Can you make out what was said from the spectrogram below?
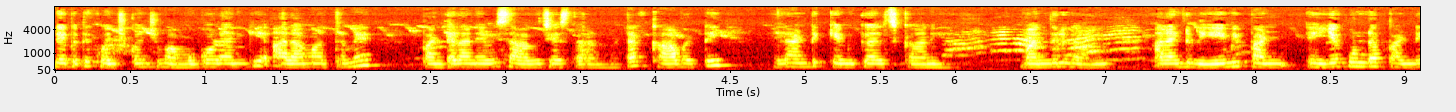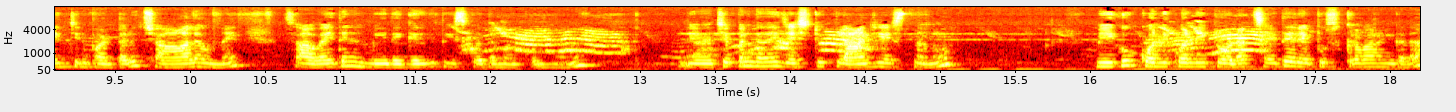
లేకపోతే కొంచెం కొంచెం అమ్ముకోవడానికి అలా మాత్రమే పంటలు అనేవి సాగు చేస్తారనమాట. కాబట్టి ఎలాంటి కెమికల్స్ కానీ మందులు కానీ అలాంటివి ఏమి పం వేయకుండా పండించిన పంటలు చాలా ఉన్నాయి. సో అవైతే నేను మీ దగ్గరికి తీసుకొద్దాం అనుకుంటున్నాను. నేను చెప్పాను కదా జస్ట్ ప్లాన్ చేస్తున్నాను. మీకు కొన్ని కొన్ని ప్రోడక్ట్స్ అయితే రేపు శుక్రవారం కదా?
